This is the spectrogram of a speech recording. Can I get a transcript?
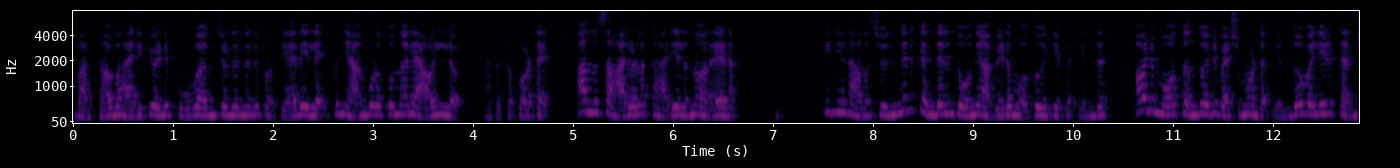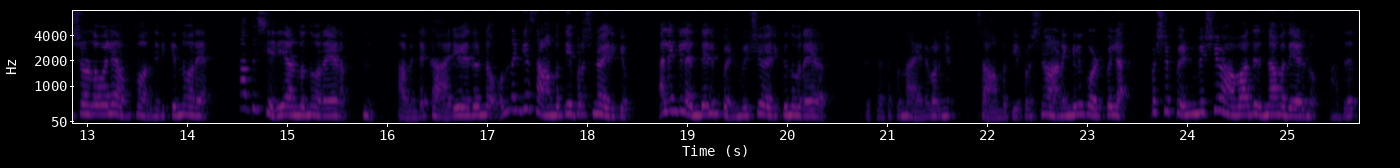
ഭർത്താവ് ഭാര്യയ്ക്ക് വേണ്ടി പൂ വാങ്ങിച്ചുകൊണ്ട് വരുന്നൊരു പ്രത്യേകതയില്ല. ഇപ്പൊ ഞാൻ കൊടുക്കുന്നാലേ ആവില്ലല്ലോ അതൊക്കെ പോട്ടെ. അന്ന് സാരമുള്ള കാര്യമല്ലെന്ന് പറയണം. പിന്നീട് ആദർശ് ചോദിച്ചു നിനക്ക് എന്തെങ്കിലും തോന്നി അബിയുടെ മുഖത്ത് നോക്കിയപ്പോ? എന്ത്? അവന്റെ മുഖത്ത് എന്തോ ഒരു വിഷമമുണ്ട്. എന്തോ വലിയൊരു ടെൻഷൻ ഉള്ള പോലെ അവൻ വന്നിരിക്കുന്നു പറയാം. അത് ശരിയാണല്ലോ എന്ന് പറയണം അവന്റെ കാര്യം ഏതുണ്ട്? ഒന്നെങ്കിൽ സാമ്പത്തിക പ്രശ്നമായിരിക്കും. അല്ലെങ്കിൽ എന്തെങ്കിലും പെൺവിഷയമായിരിക്കും എന്ന് പറയണം. ഇത് കേട്ടപ്പോൾ നയന പറഞ്ഞു സാമ്പത്തിക പ്രശ്നമാണെങ്കിലും കുഴപ്പമില്ല. പക്ഷെ പെൺവിഷയം ആവാതിരുന്നാൽ മതിയായിരുന്നു. അത്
